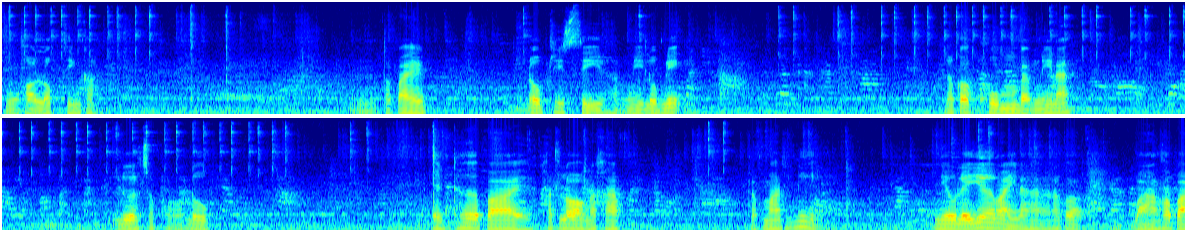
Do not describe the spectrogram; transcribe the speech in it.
ผมขอลบทิ้งก่อนอต่อไปรูปที่4ครับนี่รูปนี้ แล้วก็คุมแบบนี้นะ เลือกเฉพาะรูป Enter ไปคัดลอกนะครับ กลับมาที่นี่ New Layer ใหม่นะฮะ แล้วก็วางเข้าไป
